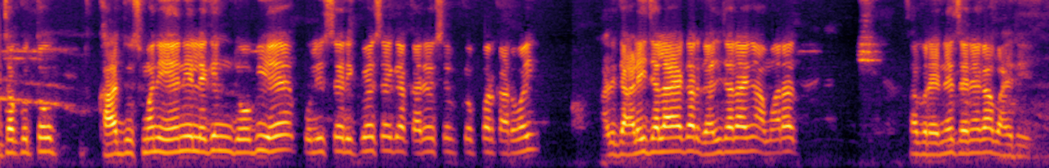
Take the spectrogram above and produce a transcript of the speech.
ऐसा कुछ तो खास दुश्मनी है नहीं लेकिन जो भी है पुलिस से रिक्वेस्ट है क्या करे उसके ऊपर कार्रवाई आज गाड़ी जलाया कर घर जलाएंगे हमारा सब रहने सहने का बाहर ही है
